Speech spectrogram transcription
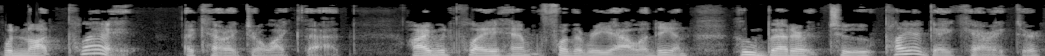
would not play a character like that. I would play him for the reality and who better to play a gay character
